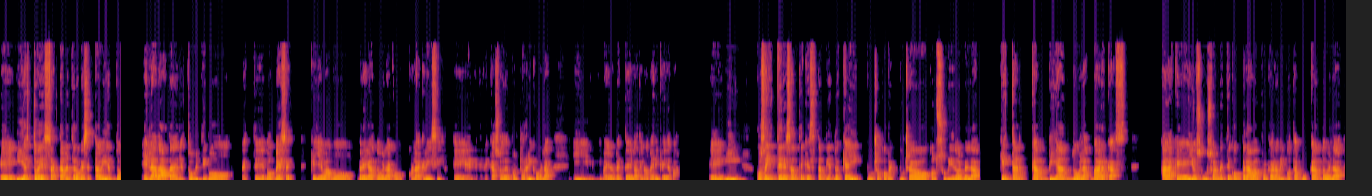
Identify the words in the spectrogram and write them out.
Eh, y esto es exactamente lo que se está viendo en la data en estos últimos este, dos meses que llevamos bregando ¿verdad? Con, la crisis en, el caso de Puerto Rico ¿verdad? Y, y mayormente Latinoamérica y demás. Eh, y cosas interesantes que se están viendo es que hay mucho, mucho consumidor ¿verdad? que están cambiando las marcas a las que ellos usualmente compraban porque ahora mismo están buscando ¿verdad?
